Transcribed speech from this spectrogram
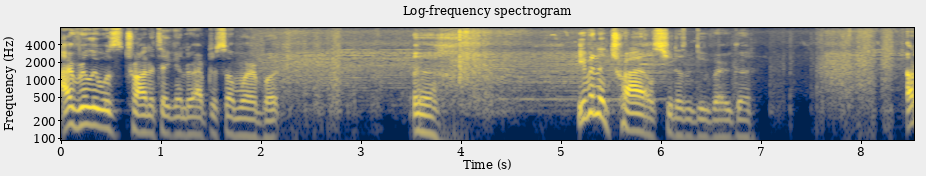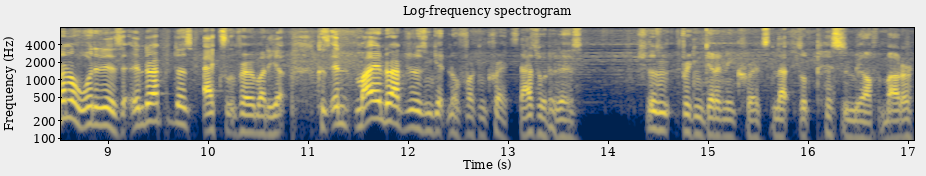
I really was trying to take Indoraptor somewhere, but ugh. even in trials, she doesn't do very good. I don't know what it is. Indoraptor does excellent for everybody else. Because in, my Indoraptor doesn't get no fucking crits. That's what it is. She doesn't freaking get any crits, and that's what pisses me off about her.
